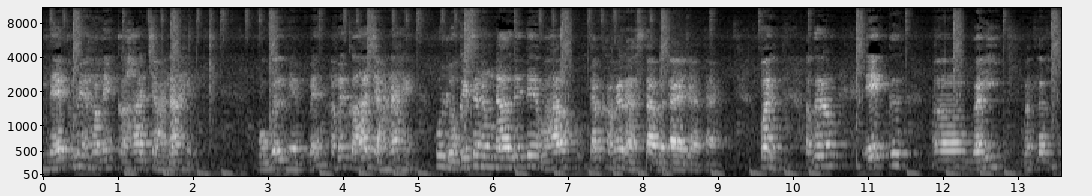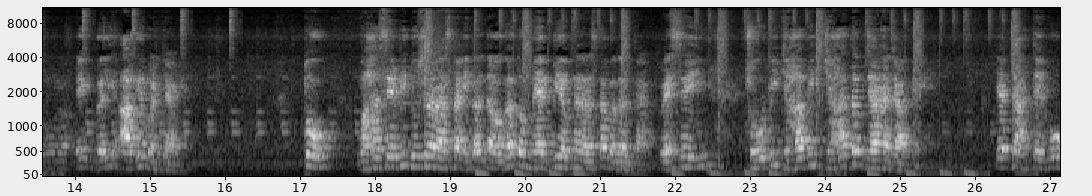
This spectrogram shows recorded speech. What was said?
मैप में हमें कहा जाना है। गूगल मैप में हमें कहा जाना है। वो लोकेशन हम डाल देते हैं, वहाँ तक हमें रास्ता बताया जाता है। पर अगर हम एक गली मतलब एक गली आगे बढ़ जाए। तो वहाँ से भी दूसरा रास्ता निकलता होगा तो मैप भी अपना रास्ता बदलता है। वैसे ही जो भी जहाँ भी, जहाँ तक जाना चाहते हैं, या चाहते हो,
